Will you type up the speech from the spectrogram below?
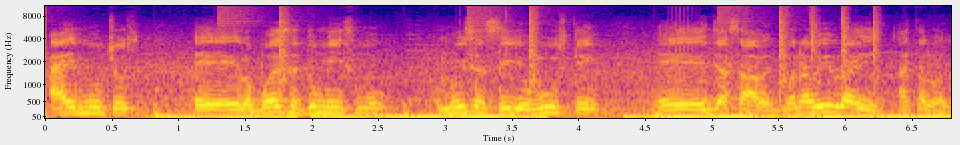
Hay muchos, eh, lo puedes hacer tú mismo, muy sencillo, busquen, eh, ya saben, buena vibra y hasta luego.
